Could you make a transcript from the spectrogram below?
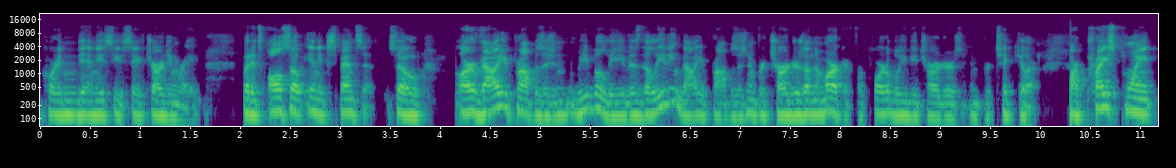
according to NEC safe charging rate, but it's also inexpensive. So our value proposition, we believe, is the leading value proposition for chargers on the market, for portable EV chargers in particular. Our price point,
